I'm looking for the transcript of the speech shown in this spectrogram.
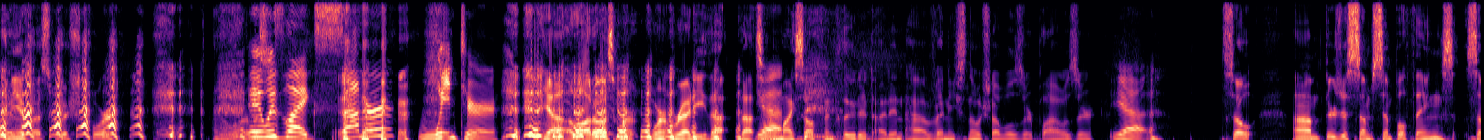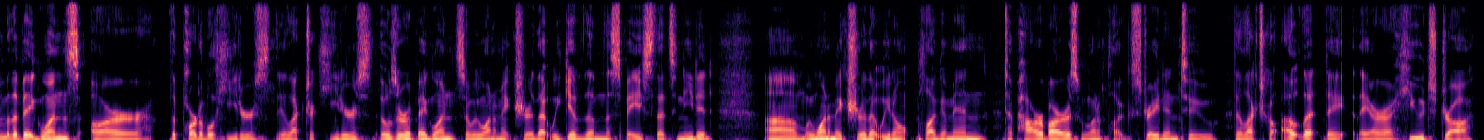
any of us wished for. And a lot of It us- was like summer, winter. yeah, a lot of us weren't weren't ready. That that's Yeah. myself included. I didn't have any snow shovels or plows or Yeah. so um, there's just some simple things. Some of the big ones are the portable heaters, the electric heaters. Those are a big one. So we want to make sure that we give them the space that's needed. Um, we want to make sure that we don't plug them in to power bars. We want to plug straight into the electrical outlet. They they are a huge draw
